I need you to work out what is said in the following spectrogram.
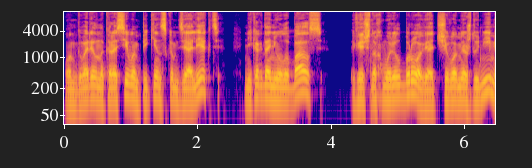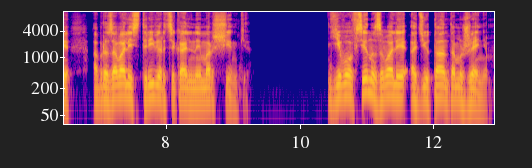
Он говорил на красивом пекинском диалекте, никогда не улыбался, вечно хмурил брови, отчего между ними образовались три вертикальные морщинки. Его все называли адъютантом Женем.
